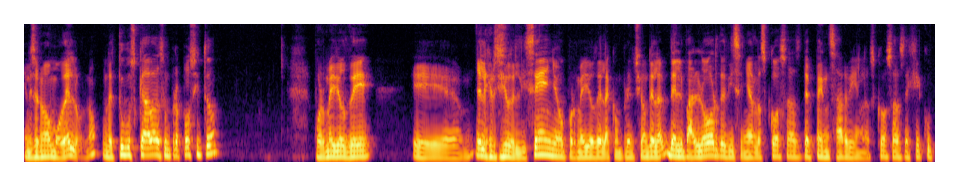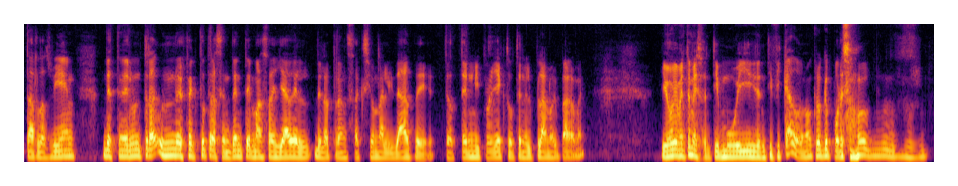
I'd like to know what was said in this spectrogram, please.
en ese nuevo modelo, ¿no? Donde tú buscabas un propósito por medio de eh, el ejercicio del diseño, por medio de la comprensión de la- del valor de diseñar las cosas, de pensar bien las cosas, de ejecutarlas bien, de tener un, un efecto trascendente más allá del- de la transaccionalidad de, de ten mi proyecto, ten el plano y págame. Y obviamente me sentí muy identificado, ¿no? Creo que por eso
